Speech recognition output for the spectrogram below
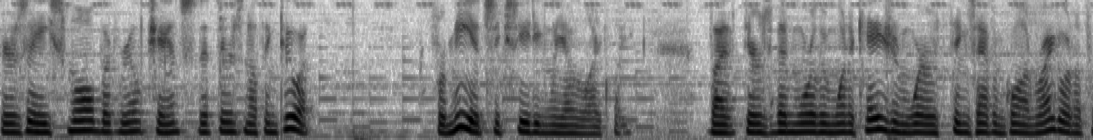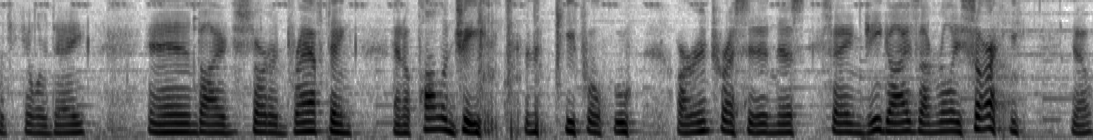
There's a small but real chance that there's nothing to it. For me, it's exceedingly unlikely. But there's been more than one occasion where things haven't gone right on a particular day, and I've started drafting an apology to the people who are interested in this, saying, gee, guys, I'm really sorry. You know,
